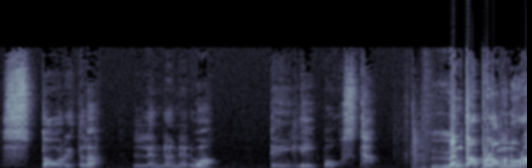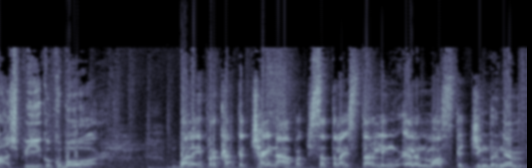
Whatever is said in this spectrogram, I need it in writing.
Story telah London Network Daily Post. Menta perlongan orang HP ke kubur. Balai perkat ke China bagi satelit Starlink Elon Musk ke Jing Birmingham.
